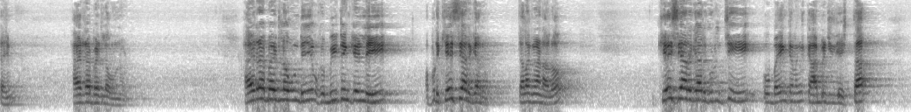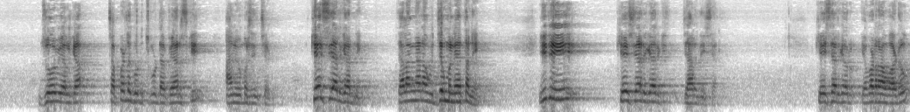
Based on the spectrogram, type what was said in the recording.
టైం హైదరాబాద్లో ఉన్నాడు. హైదరాబాద్లో ఉండి ఒక మీటింగ్కి వెళ్ళి అప్పుడు కేసీఆర్ గారు తెలంగాణలో కేసీఆర్ గారి గురించి ఓ భయంకరంగా కామెంట్లు చేస్తా జోవియల్గా చప్పట్లు కొట్టించుకుంటా ఫ్యాన్స్కి ఆయన విమర్శించాడు. కేసీఆర్ గారిని తెలంగాణ ఉద్యమ నేతని. ఇది కేసీఆర్ గారికి జారదీశారు. కేసీఆర్ గారు ఎవడరా వాడు?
